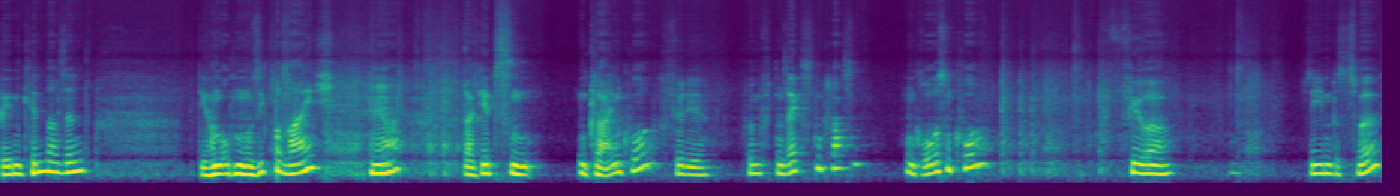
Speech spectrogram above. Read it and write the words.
beiden Kinder sind, die haben auch einen Musikbereich. Mhm. Ja. Da gibt es einen, einen, kleinen Chor für die fünften, sechsten Klassen, einen großen Chor für sieben bis zwölf.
